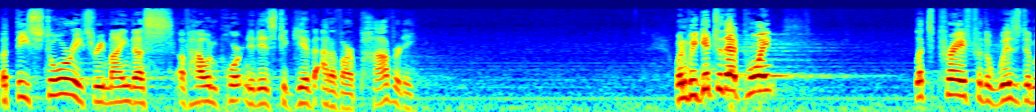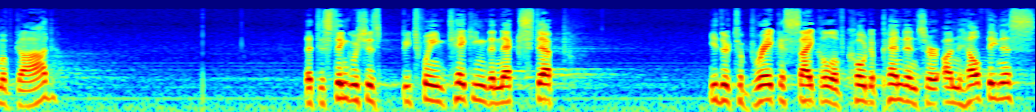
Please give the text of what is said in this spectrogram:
But these stories remind us of how important it is to give out of our poverty. When we get to that point, let's pray for the wisdom of God that distinguishes between taking the next step, either to break a cycle of codependence or unhealthiness,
